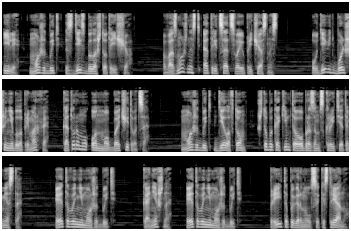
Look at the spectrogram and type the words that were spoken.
Или, может быть, здесь было что-то еще. Возможность отрицать свою причастность. У девять больше не было примарха, которому он мог бы отчитываться. Может быть, дело в том, чтобы каким-то образом скрыть это место. Этого не может быть. Конечно, этого не может быть. Прейта повернулся к Истриану.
